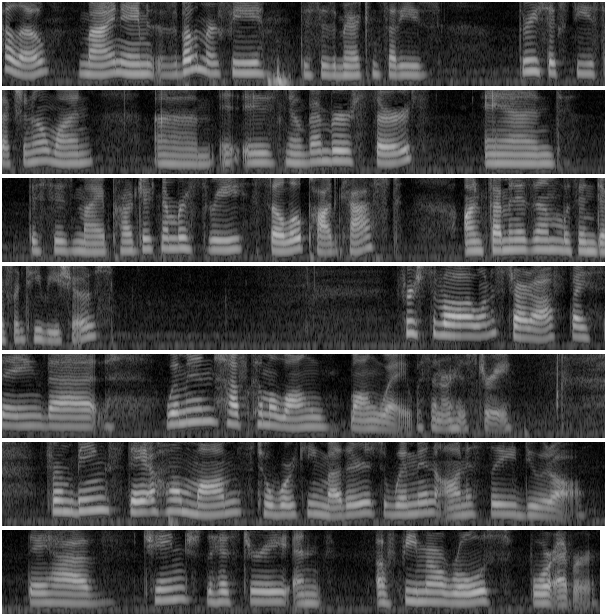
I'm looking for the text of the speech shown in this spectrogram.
Hello, my name is Isabella Murphy. This is American Studies 360, Section 01. Um, it is November 3rd, and this is my project number three solo podcast on feminism within different TV shows. First of all, I want to start off by saying that women have come a long, long way within our history. From being stay at home moms to working mothers, women honestly do it all. They have changed the history and of female roles forever.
